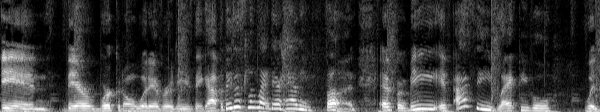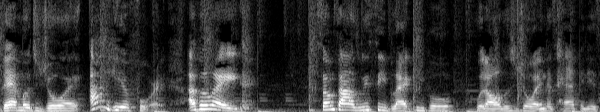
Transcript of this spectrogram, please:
and they're working on whatever it is they got, but they just look like they're having fun. And for me, if I see black people with that much joy, I'm here for it. I feel like sometimes we see black people with all this joy and this happiness,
